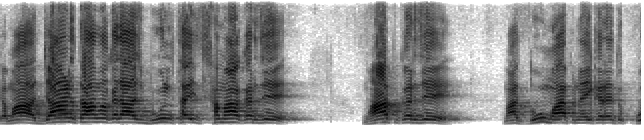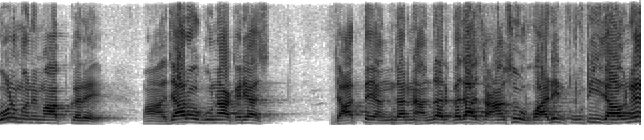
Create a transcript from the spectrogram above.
કે માં અજાણતામાં કદાચ ભૂલ થઈ ક્ષમા કરજે, માફ કરજે. માં તું માફ નહીં કરે તો કોણ મને માફ કરે? માં હજારો ગુના કર્યા છે. જાતે અંદર ને અંદર કદાચ આંસુ પાડીને તૂટી જાવ ને,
